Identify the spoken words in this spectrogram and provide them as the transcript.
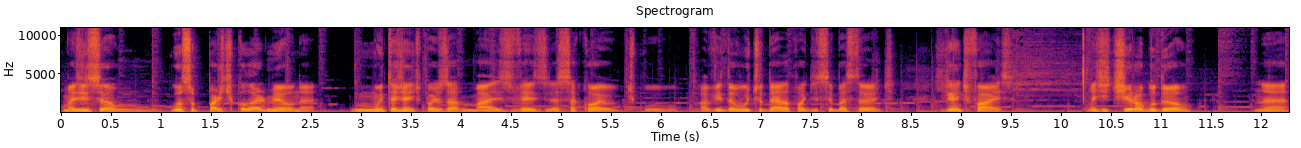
Mas isso é um gosto particular meu, né? Muita gente pode usar mais vezes essa coil. Tipo, a vida útil dela pode ser bastante. O que, que a gente faz? A gente tira o algodão, né?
